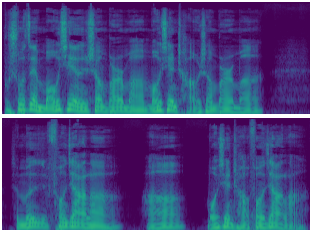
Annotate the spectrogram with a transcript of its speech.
不说在毛线上班吗？毛线厂上班吗？怎么放假了啊？毛线厂放假了？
